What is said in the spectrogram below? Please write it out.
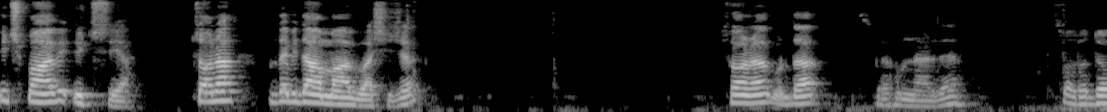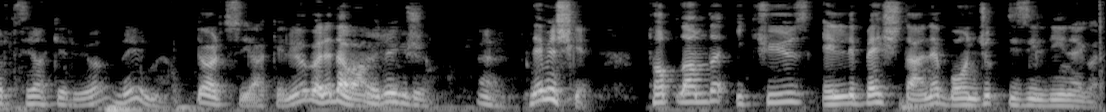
Üç mavi, üç siyah. Sonra burada bir daha mavi başlayacak. Sonra burada siyahım nerede? Sonra 4 siyah geliyor değil mi? Dört siyah geliyor. Böyle devam Öyle ediyormuş. gidiyor. Evet. Demiş ki toplamda 255 tane boncuk dizildiğine göre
